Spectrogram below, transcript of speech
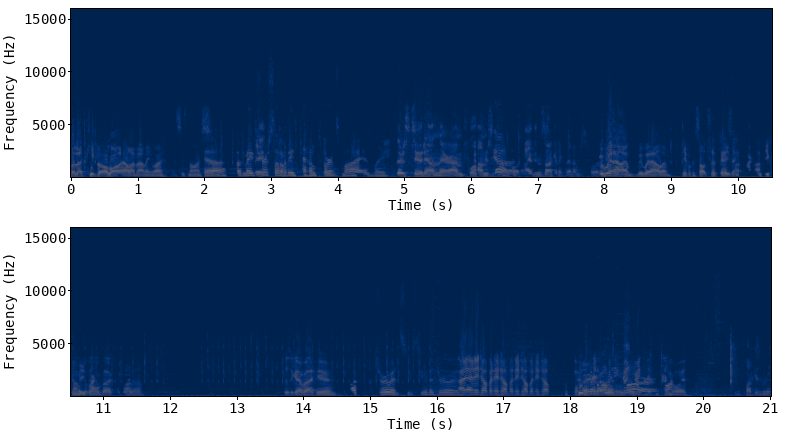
But let's keep it a lot LM anyway. This is nice. Yeah, but make Hey, sure some- somebody's down towards mine. Like, There's two down there. I'm flo- I'm just gonna Yeah. float. Ivan's not gonna commit. I'm just We floating. win LM. We win LM. People can start trip Okay, so If you can I'm leave. going back to farm now. There's a guy back here. watch the druids. You see the druids? I, I need help. I need help. I need help. I need help. Okay. Who's Alright, the- who's Oh, me? far. On. Who the fuck is me?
